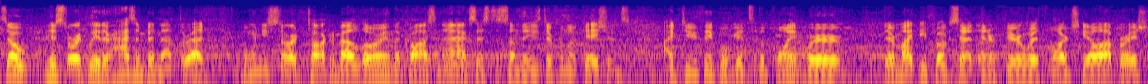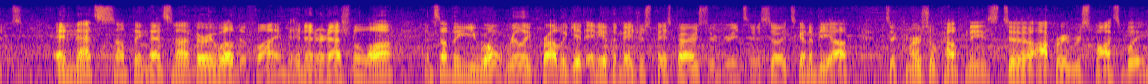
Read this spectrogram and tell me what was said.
So historically, there hasn't been that threat. But when you start talking about lowering the cost and the access to some of these different locations, I do think we'll get to the point where there might be folks that interfere with large-scale operations. And that's something that's not very well defined in international law, and something you won't really probably get any of the major space powers to agree to. So it's going to be up to commercial companies to operate responsibly,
